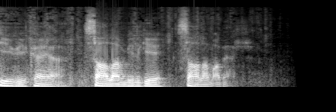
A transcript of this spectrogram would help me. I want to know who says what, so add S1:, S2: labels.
S1: TV Kaya. Sağlam bilgi, sağlam haber.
